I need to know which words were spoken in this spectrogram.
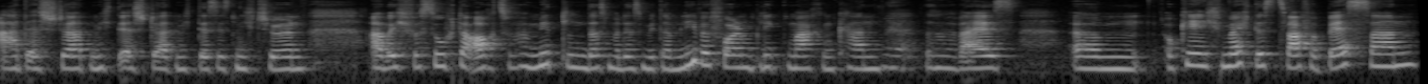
ah, das stört mich, das stört mich, das ist nicht schön. Aber ich versuche da auch zu vermitteln, dass man das mit einem liebevollen Blick machen kann, ja. dass man weiß, okay, ich möchte es zwar verbessern,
